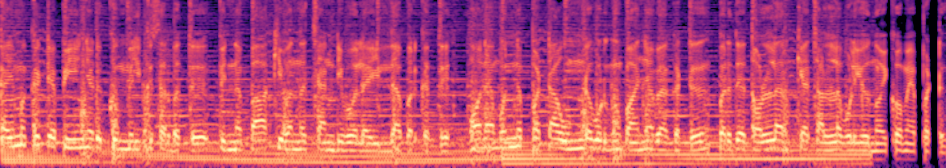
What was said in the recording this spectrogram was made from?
കൈമ കെട്ടിയ പീഞ്ഞെടുക്കും മിൽക്ക് സർബത്ത്. പിന്നെ ബാക്കി വന്ന ചണ്ടി പോലെ ഇല്ല ബർക്കത്ത്. ഓനെ മുന്നപ്പെട്ട ഉണ്ട കൊടുക്കും പാഞ്ഞ പാക്കട്ട് വെറുതെ തൊള്ളിറക്കിയ ചള്ള പൊളിയോ നോയിക്കോ മേപ്പെട്ട്.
